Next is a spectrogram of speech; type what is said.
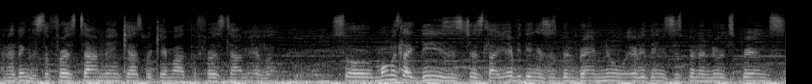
and I think it's the first time me and Cassper came out, the first time ever. So moments like these, it's just like everything has just been brand new. Everything has just been a new experience.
